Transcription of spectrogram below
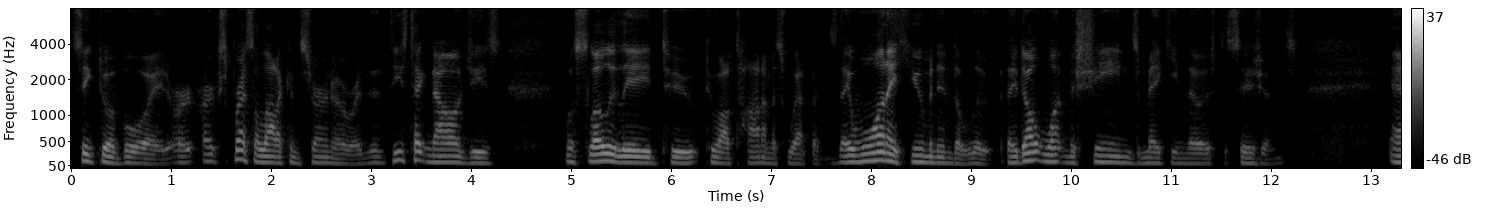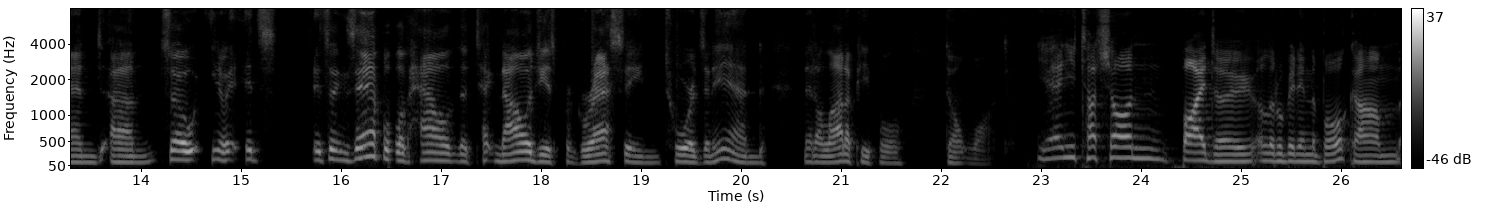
seek to avoid or, or express a lot of concern over. That these technologies will slowly lead to to autonomous weapons. They want a human in the loop. They don't want machines making those decisions. And um, so, you know, it's it's an example of how the technology is progressing towards an end that a lot of people don't want. Yeah, and you touch on Baidu a little bit in the book, um,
